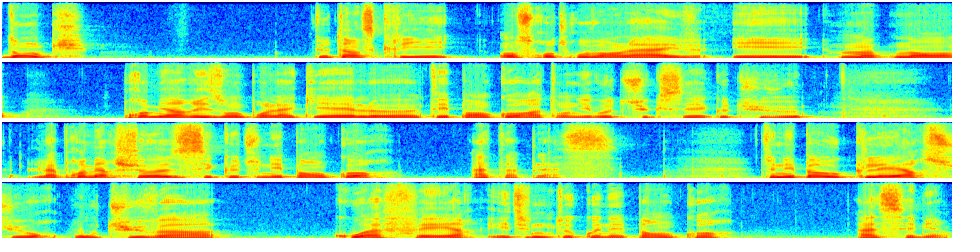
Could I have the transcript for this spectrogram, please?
Donc, tu t'inscris, on se retrouve en live. Et maintenant, première raison pour laquelle tu n'es pas encore à ton niveau de succès que tu veux, la première chose c'est que tu n'es pas encore à ta place. Tu n'es pas au clair sur où tu vas, quoi faire, et tu ne te connais pas encore assez bien.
